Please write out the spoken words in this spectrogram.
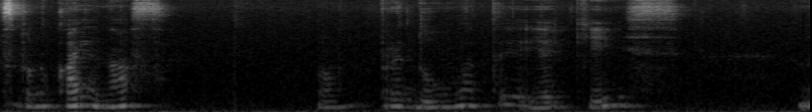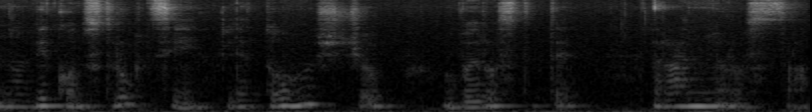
спонукає нас придумати якісь нові конструкції для того, щоб виростити ранню розсаду.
